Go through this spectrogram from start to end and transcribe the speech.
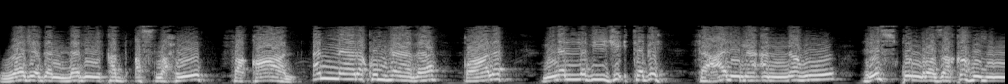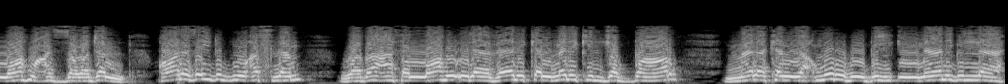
وجد الذي قد أصلحوه فقال أنى لكم هذا؟ قالت من الذي جئت به. فعلم أنه رزق رزقهم الله عز وجل. قال زيد بن أسلم وبعث الله إلى ذلك الملك الجبار ملكا يأمره بالإيمان بالله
